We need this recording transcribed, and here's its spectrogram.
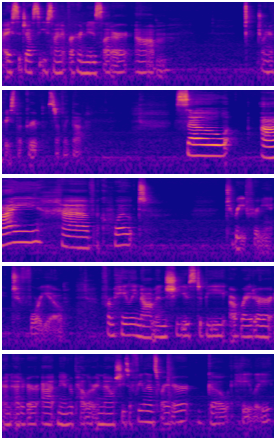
I suggest that you sign up for her newsletter um join her facebook group stuff like that. So i have a quote to read for me for you from Haley Nahman. She used to be a writer and editor at Man Repeller, and now she's a freelance writer. Go Haley.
